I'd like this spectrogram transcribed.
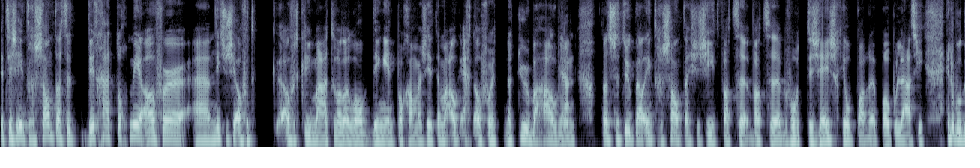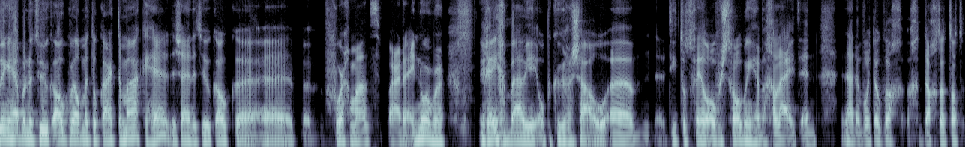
het is interessant dat het. Dit gaat toch meer over. Uh, niet zozeer over het over het klimaat, wat ook wel dingen in het programma zitten, maar ook echt over het natuurbehoud. En dat is natuurlijk wel interessant als je ziet wat, uh, wat uh, bijvoorbeeld de zeeschildpaddenpopulatie. Een heleboel dingen hebben natuurlijk ook wel met elkaar te maken. Hè? Er zijn natuurlijk ook uh, vorige maand waren er enorme regenbuien op Curaçao, ehm, die tot veel overstroming hebben geleid. En nou, er wordt ook wel gedacht dat dat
